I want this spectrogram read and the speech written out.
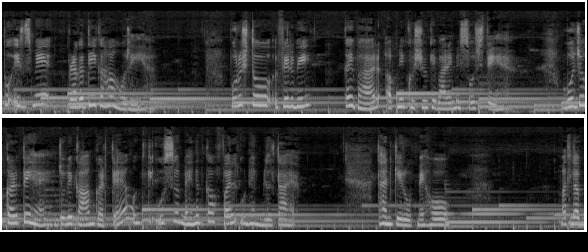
तो इसमें प्रगति कहाँ हो रही है? पुरुष तो फिर भी कई बार अपनी खुशियों के बारे में सोचते हैं। वो जो करते हैं, जो भी काम करते हैं, उनकी, उस मेहनत का फल उन्हें मिलता है। धन के रूप में हो मतलब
